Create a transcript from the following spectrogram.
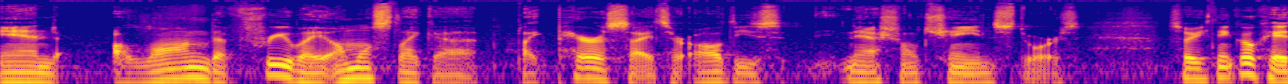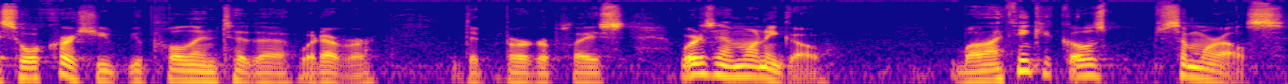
And along the freeway, almost like a like parasites, are all these national chain stores. So you think, okay, so of course you, you pull into the whatever, the burger place. Where does that money go? Well, I think it goes somewhere else.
